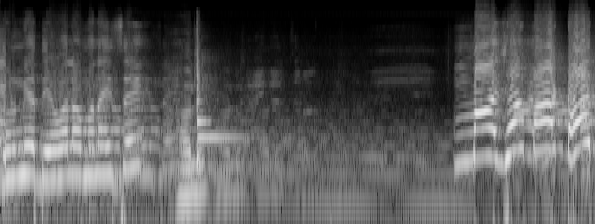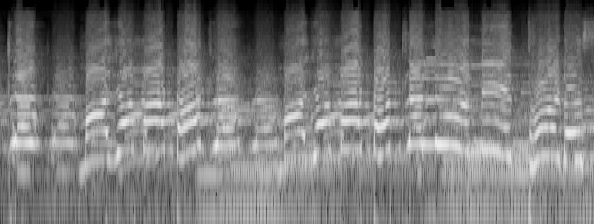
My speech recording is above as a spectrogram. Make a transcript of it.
म्हणून या देवाला म्हणायचंय हॅलो. माझ्या माठातलं माझ्या माठातलं माझ्या माठातलं थोडस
